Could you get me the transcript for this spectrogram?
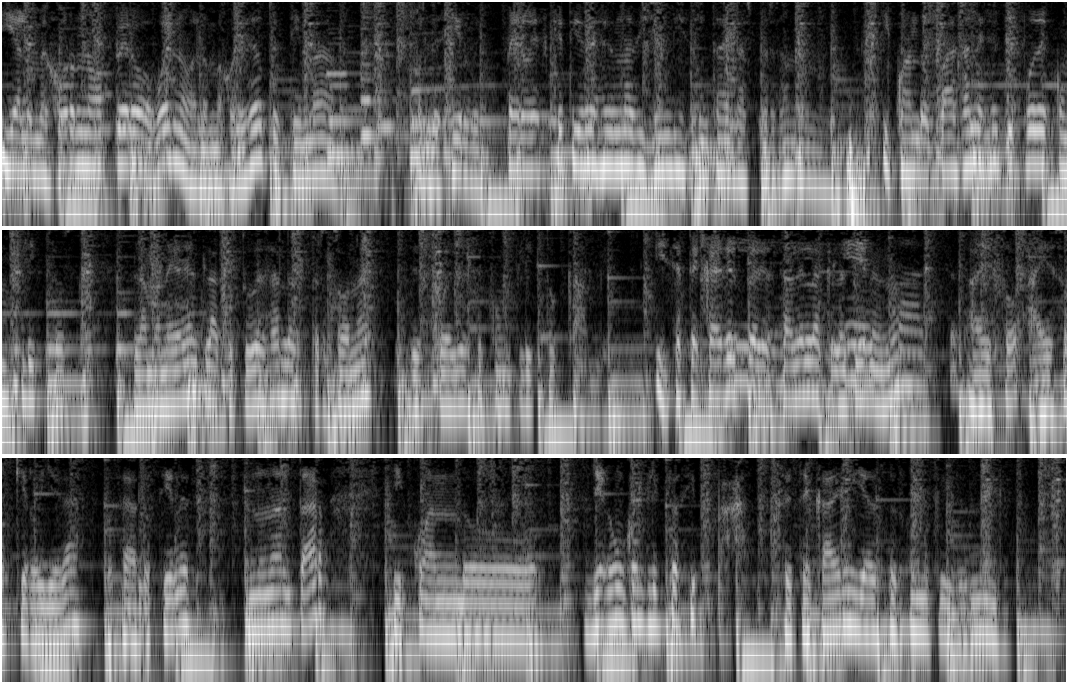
y a lo mejor no, pero bueno, a lo mejor esa autoestima pues le sirve, pero es que tienes una visión distinta de las personas, ¿no? y cuando pasan ese tipo de conflictos, la manera en la que tú ves a las personas después de ese conflicto cambia, y se te cae del Sí, pedestal en la que la tienes, ¿no? A eso, a eso quiero llegar, o sea, los tienes en un altar y cuando llega un conflicto así, pa, se te caen y ya después como que dices, "Nel, o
